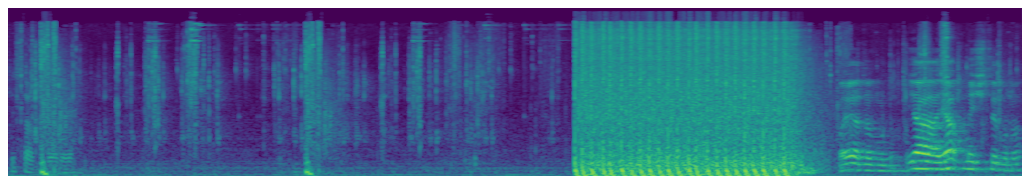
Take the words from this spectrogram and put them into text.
Sis attı oraya. Bayağı da vurdum. Ya yapma işte bunu.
